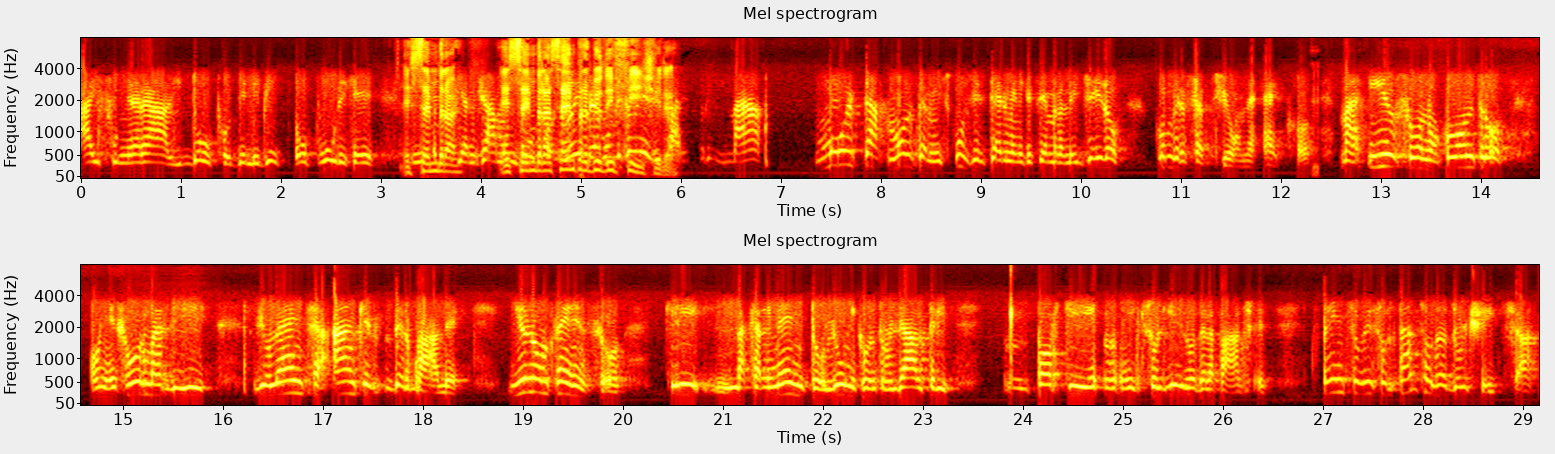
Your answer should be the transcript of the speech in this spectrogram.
ai funerali dopo delle vite oppure che e sembra, e sembra sempre più difficile. Prima molta, molta, mi scusi il termine che sembra leggero, conversazione, ecco. Ma io sono contro ogni forma di violenza anche verbale. Io non penso che l'accanimento gli uni contro gli altri mm, porti mm, il sollievo della pace. Penso che soltanto la dolcezza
